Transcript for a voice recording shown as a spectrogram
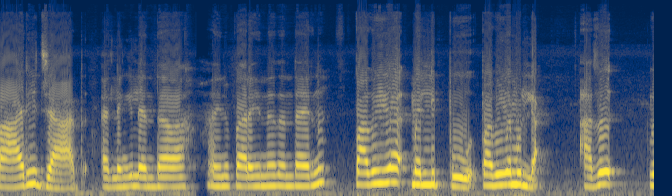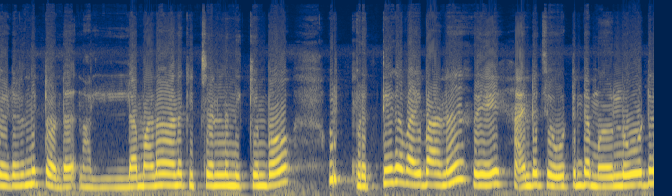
പാരിജാത് അല്ലെങ്കിൽ എന്താ അതിന് പറയുന്നത് എന്തായിരുന്നു? പവിഴ മല്ലിപ്പൂ പവിഴമുല്ല. അത് വിടർന്നിട്ടുണ്ട്. നല്ല മണമാണ് കിച്ചണിൽ നിൽക്കുമ്പോൾ ഒരു പ്രത്യേക വൈബാണ് ദേ അതിന്റെ ചോട്ടിന്റെ മുകളിലോട്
